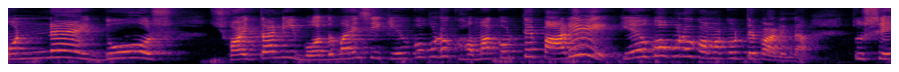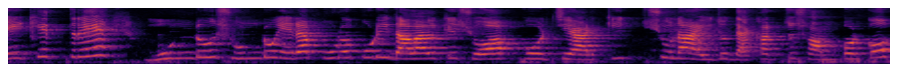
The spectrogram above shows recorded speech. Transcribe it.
অন্যায়, দোষ, শয়তানি, বদমাইশি কেউ কখনো ক্ষমা করতে পারে? কেউ কখনো ক্ষমা করতে পারে না। তো সেই ক্ষেত্রে মুন্ডু, সুন্ডু এরা পুরোপুরি দালালকে শো করছে। আর কিচ্ছু না, এই যে দেখাচ্ছ সম্পর্ক,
